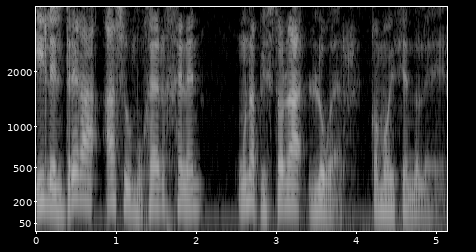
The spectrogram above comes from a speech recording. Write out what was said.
y le entrega a su mujer Helen una pistola Luger, como diciéndole,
